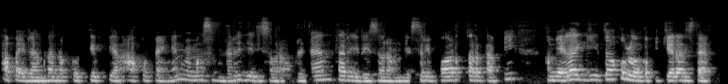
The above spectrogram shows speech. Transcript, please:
apa ya dalam tanda kutip yang aku pengen memang sebenarnya jadi seorang presenter, jadi seorang news reporter, tapi kembali lagi itu aku belum kepikiran Steph.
